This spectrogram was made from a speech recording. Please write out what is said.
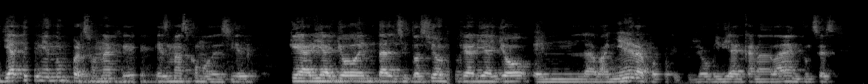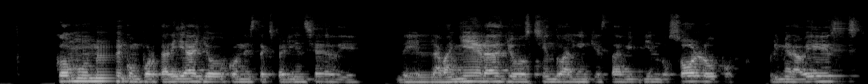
ya teniendo un personaje, es más como decir, ¿qué haría yo en tal situación? ¿Qué haría yo en la bañera? Porque pues, yo vivía en Canadá, entonces, ¿cómo me comportaría yo con esta experiencia de, de la bañera? Yo siendo alguien que está viviendo solo por primera vez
